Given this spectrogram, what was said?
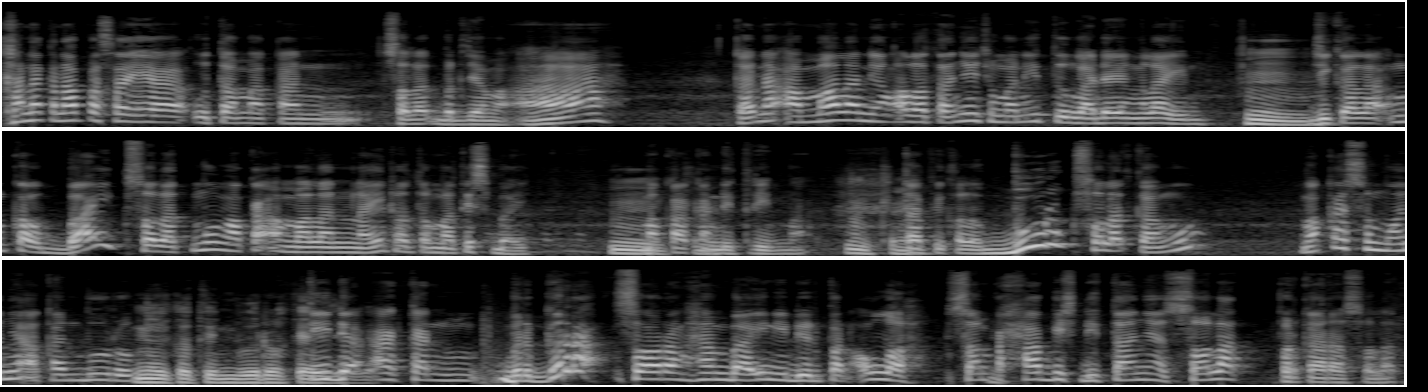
karena kenapa saya utamakan salat berjamaah? Karena amalan yang Allah tanya cuma itu, nggak ada yang lain. Hmm. Jikalau engkau baik salatmu, maka amalan lain otomatis baik. Hmm, maka akan diterima. Oke. Tapi kalau buruk salat kamu, maka semuanya akan buruk Ngikutin buruk tidak juga. akan bergerak seorang hamba ini di depan Allah sampai habis ditanya solat perkara solat.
